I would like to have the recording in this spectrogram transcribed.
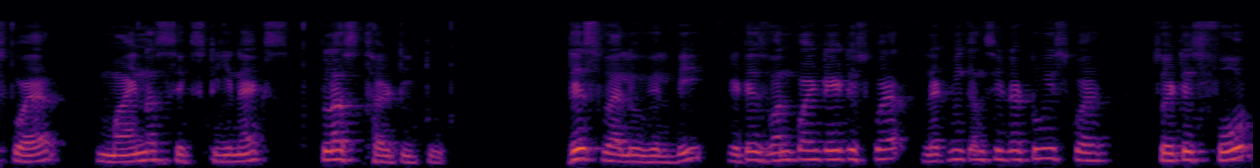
square minus 16x plus 32. This value will be, it is 1.8 square. Let me consider 2 square. So it is 4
